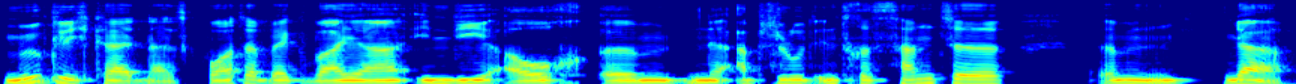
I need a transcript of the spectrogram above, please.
Möglichkeiten als Quarterback war ja Indy auch ähm, eine absolut interessante ähm, ja,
